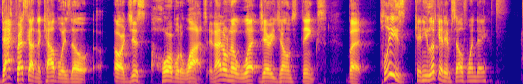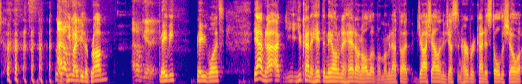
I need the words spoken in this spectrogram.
Dak Prescott and the Cowboys though are just horrible to watch, and I don't know what Jerry Jones thinks, but please, can he look at himself one day? Don't he might be the problem. I don't get it. maybe, maybe once. Yeah, I mean, I, I you kind of hit the nail on the head on all of them. I mean, I thought Josh Allen and Justin Herbert kind of stole the show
